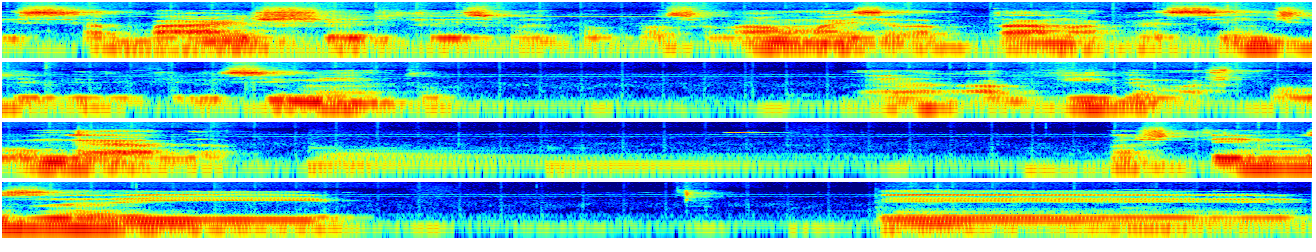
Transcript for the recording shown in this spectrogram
essa baixa de crescimento populacional, mas ela está no crescente devido ao envelhecimento, né? a vida é mais prolongada, nós temos aí é,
